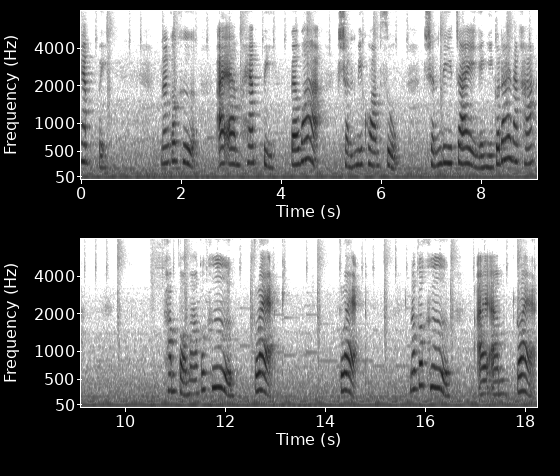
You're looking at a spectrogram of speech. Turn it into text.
happy นั่นก็คือ I am happy แปลว่า ฉันมีความสุข ฉันดีใจอย่างนี้ก็ได้นะคะคำต่อมาก็คือ glad glad นั่นก็คือ I am glad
